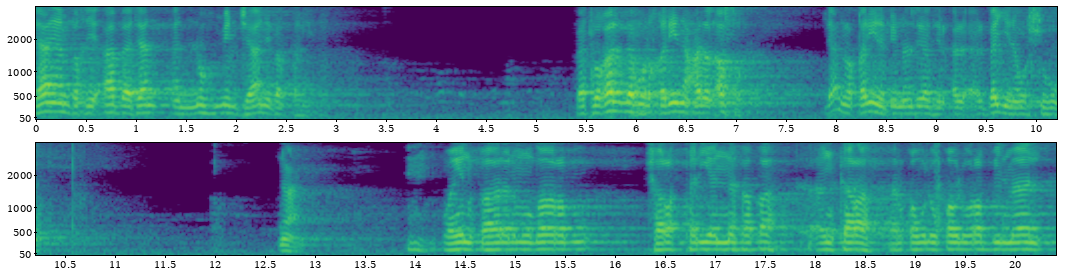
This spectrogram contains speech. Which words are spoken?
لا ينبغي أبدا أن نهمل جانب القرينة. فتغلب القرينة على الأصل لأن القرينة بمنزلة البينة والشهود. نعم. وإن قال المضارب شرطت لي النفقة فأنكره فالقول قول رب المال.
